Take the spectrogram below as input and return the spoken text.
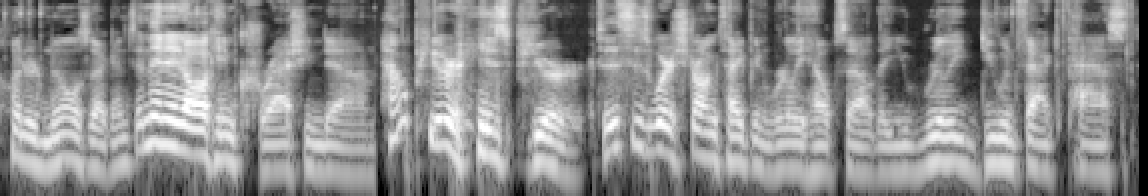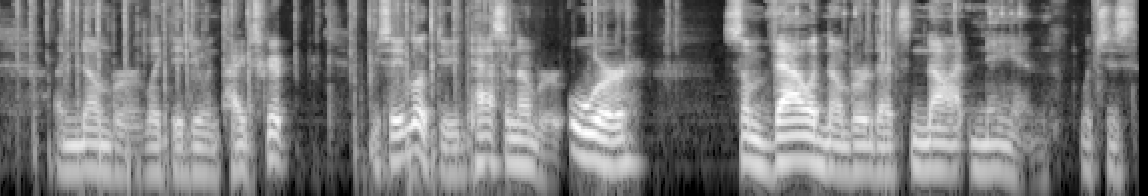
hundred milliseconds, and then it all came crashing down. How pure is pure? So this is where strong typing really helps out, that you really do in fact pass a number like they do in TypeScript. You say, look, dude, pass a number, or some valid number that's not nan, which is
